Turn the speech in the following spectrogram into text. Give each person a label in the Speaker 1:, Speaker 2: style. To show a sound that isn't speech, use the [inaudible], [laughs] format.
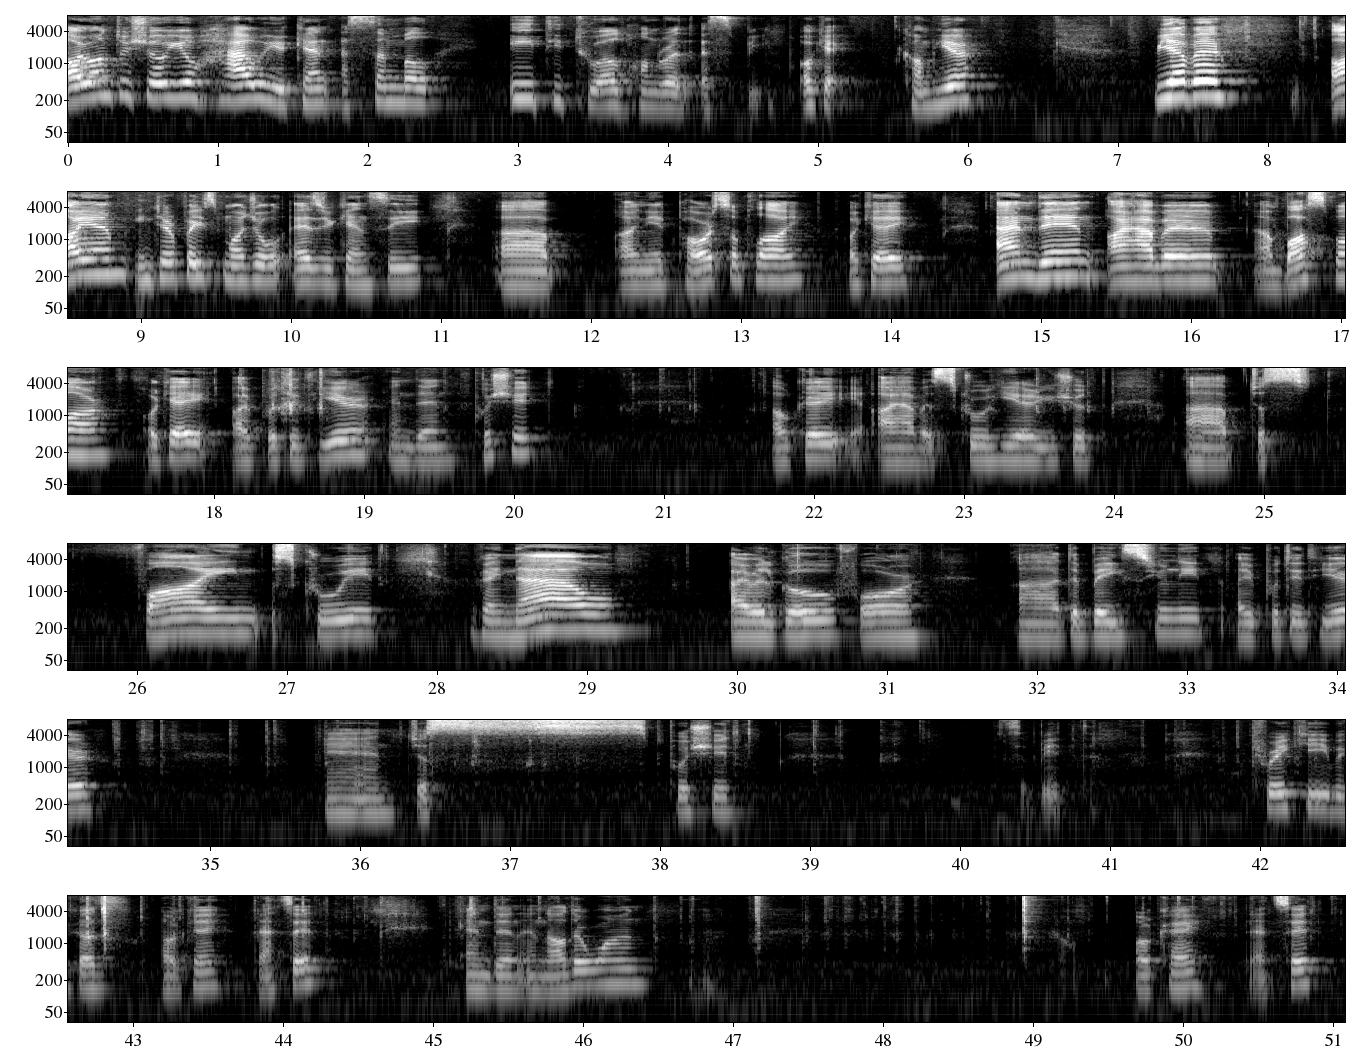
Speaker 1: I want to show you how you can assemble ET1200SP. Okay, come here. We have a IM interface module as you can see. Uh, I need power supply, okay. And then I have a, a bus bar, okay. I put it here and then push it. Okay, I have a screw here. You should uh, just fine screw it. Okay, now I will go for uh, the base unit. I put it here and just push it. It's a bit tricky because okay that's it. And then another one. Okay that's it.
